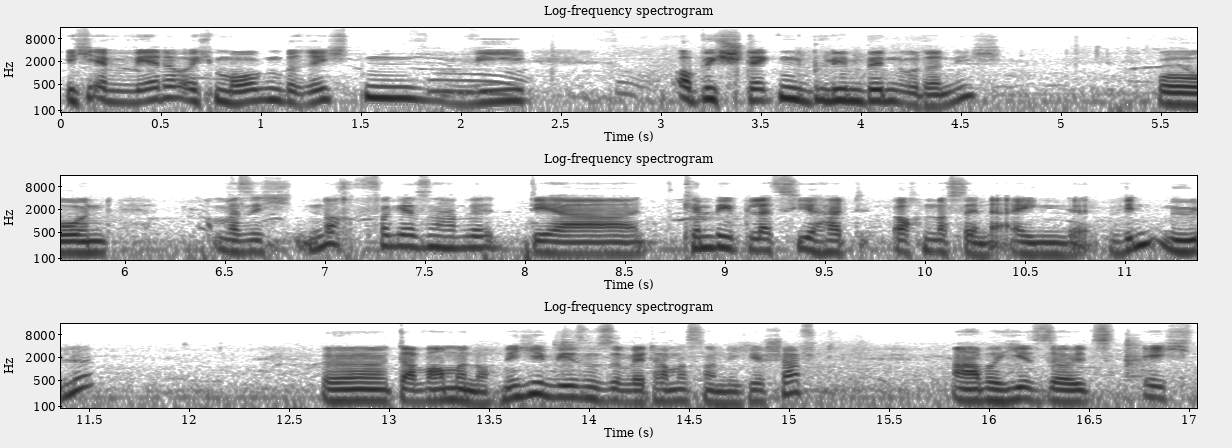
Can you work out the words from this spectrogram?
Ich werde euch morgen berichten, wie, ob ich stecken geblieben bin oder nicht. Und was ich noch vergessen habe, der Campingplatz hier hat auch noch seine eigene Windmühle. Äh, da waren wir noch nicht gewesen, soweit haben wir es noch nicht geschafft. Aber hier soll es echt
